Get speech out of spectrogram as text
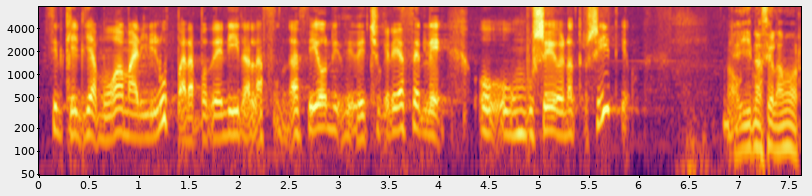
Es decir, que él llamó a Mariluz para poder ir a la fundación y de hecho quería hacerle un museo en otro sitio. Allí nació el amor.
